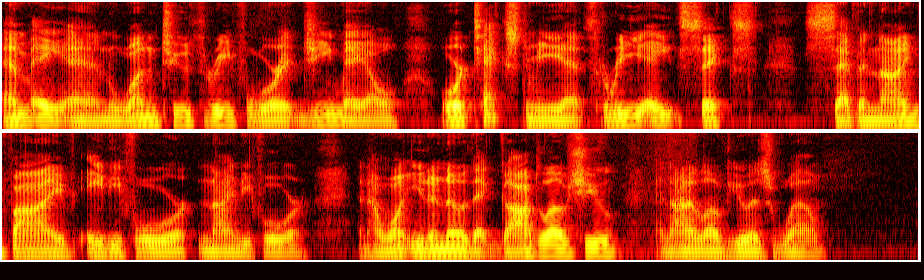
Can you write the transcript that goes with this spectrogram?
M A N 1234 at gmail or text me at 386 795 8494. And I want you to know that God loves you and I love you as well.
